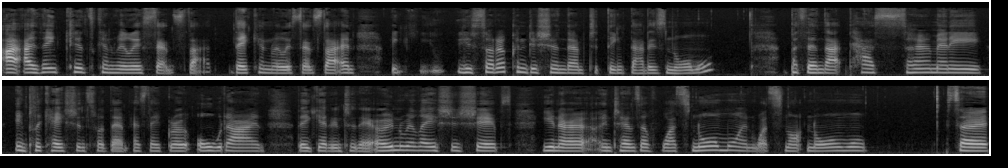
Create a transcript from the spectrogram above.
I, I think kids can really sense that. They can really sense that. And you, you sort of condition them to think that is normal. But then that has so many implications for them as they grow older and they get into their own relationships, you know, in terms of what's normal and what's not normal. So,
